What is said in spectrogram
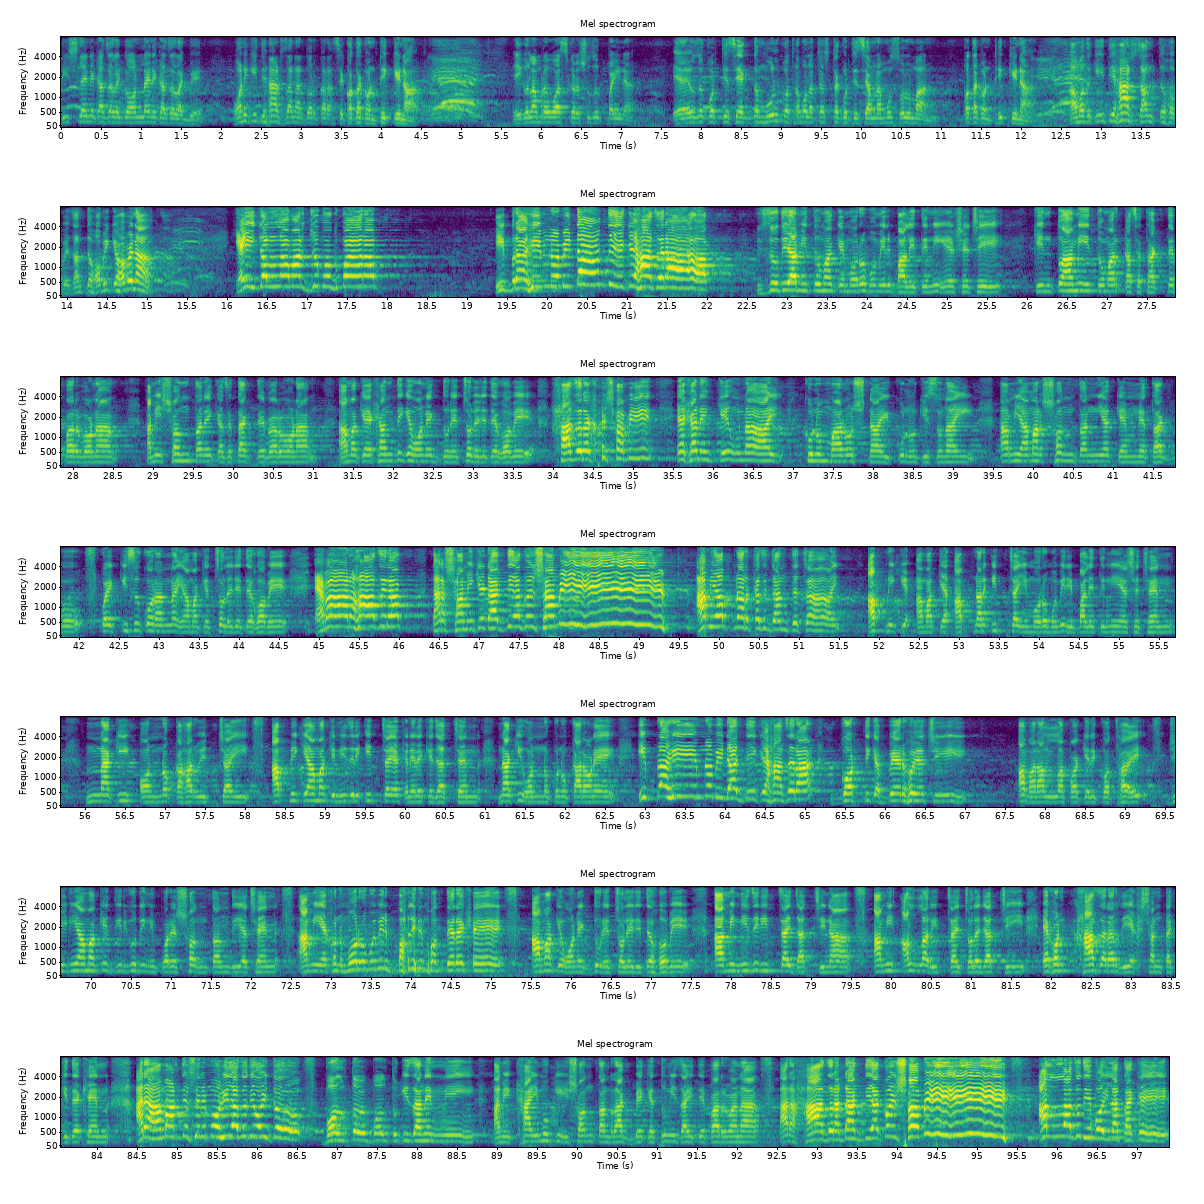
ডিস লাইনে কাজে লাগবে, অনলাইনে কাজে লাগবে। অনেক ইতিহাস জানার দরকার আছে, কথা কোন, ঠিক কিনা? এইগুলো আমরা ওয়াজ করার সুযোগ পাই না। এই করতেছি, একদম মূল কথা বলার চেষ্টা করতেছি আমরা মুসলমান। কথা কোন, ঠিক কিনা? আমাদেরকে ইতিহাস জানতে হবে। জানতে হবে কি হবে না? এই জন্য আমার যুবক বায়ারা ইব্রাহিম নবী ডাক দিয়ে কে হাজেরা, যদি আমি তোমাকে মরুভূমির বালিতে নিয়ে এসেছি, কিন্তু আমি তোমার কাছে থাকতে পারব না, আমি সন্তানের কাছে থাকতে পারব না, আমাকে এখান থেকে অনেক দূরে চলে যেতে হবে। হাজারা স্বামী, এখানে কেউ নাই কোনো মানুষ নাই, কোনো কিছু নাই। আমি আমার সন্তান নিয়ে কেমনে থাকব? কয়েক কিছু করার নাই, আমাকে চলে যেতে হবে। এবার হাজিরা তার স্বামীকে ডাক দিয়ে স্বামী, আমি আপনার কাছে জানতে চাই আপনি কি আমাকে আপনার ইচ্ছাই মরুভূমির বালিতে নিয়ে এসেছেন নাকি অন্য কাহারও ইচ্ছাই আপনি কি আমাকে নিজের ইচ্ছায় এখানে রেখে যাচ্ছেন নাকি অন্য কোনো কারণে? ইব্রাহিম নবী ডাক দিকে হাজেরা গড় থেকে বের হয়েছি। আমার আল্লাহ পাকের কথায় যিনি আমাকে দীর্ঘদিন পরে সন্তান দিয়েছেন, আমি এখন মরুভূমির বালির মধ্যে রেখে আমাকে অনেক দূরে চলে যেতে হবে। আমি নিজের ইচ্ছায় যাচ্ছি না, আমি আল্লাহর ইচ্ছায় চলে যাচ্ছি। এখন হাজারার রিয়াকশনটা কি দেখেন? আরে আমার দেশের মহিলা যদি হইতো, বলতো বলতো কি জানেননি? আমি খাইমু সন্তান রাখবে কে, তুমি যাইতে পারবে না। আর হাজারা ডাক দিয়া কই সবই আল্লাহ যদি বইলা থাকে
